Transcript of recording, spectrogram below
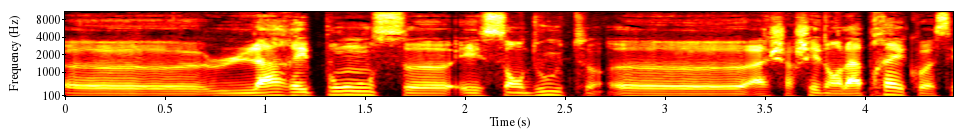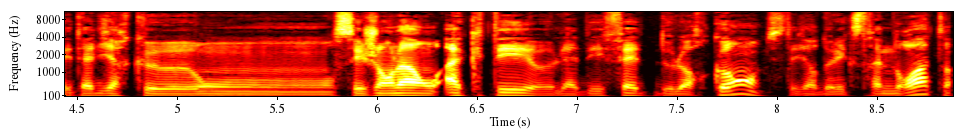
Euh, la réponse est sans doute à chercher dans l'après, quoi. C'est-à-dire que ces gens-là ont acté la défaite de leur camp, c'est-à-dire de l'extrême droite.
